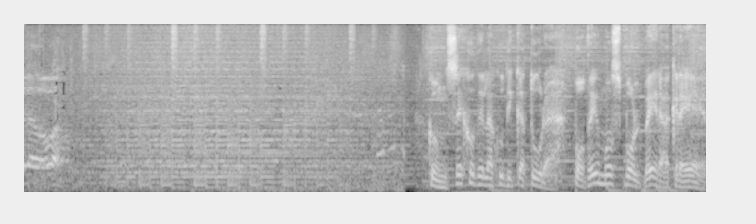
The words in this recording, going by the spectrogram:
Lado abajo. Consejo de la Judicatura. Podemos volver a creer.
